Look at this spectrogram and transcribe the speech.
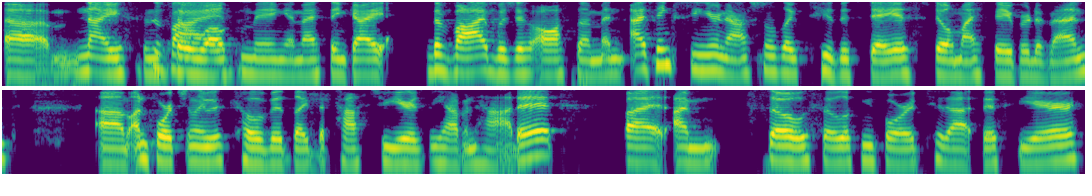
um, nice and so welcoming. And I think I the vibe was just awesome. And I think senior nationals, like to this day, is still my favorite event. Um, unfortunately, with COVID, like the past two years, we haven't had it. But I'm so so looking forward to that this year.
